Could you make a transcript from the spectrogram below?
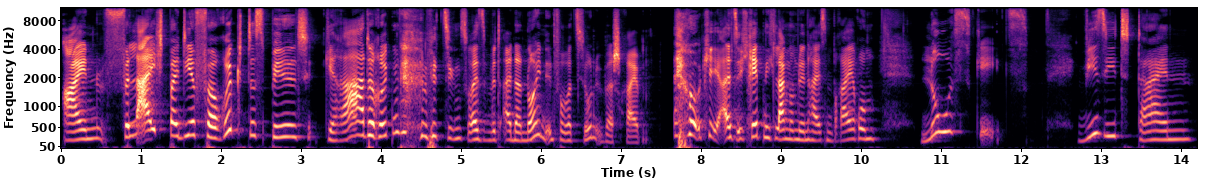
ein vielleicht bei dir verrücktes Bild gerade rücken, beziehungsweise mit einer neuen Information überschreiben. Okay, also ich rede nicht lange um den heißen Brei rum. Los geht's. Wie sieht dein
